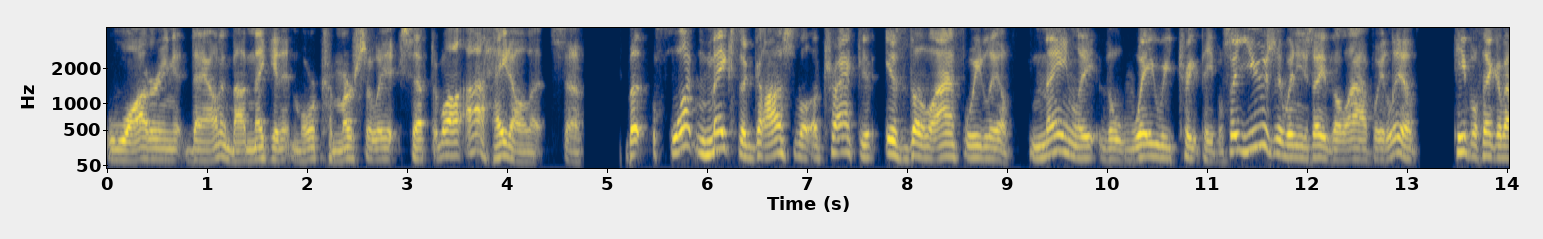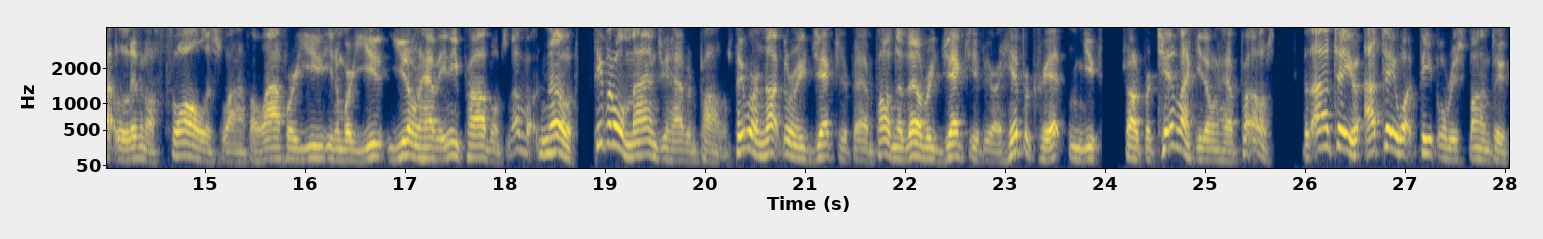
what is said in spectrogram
watering it down and by making it more commercially acceptable. I hate all that stuff. But what makes the gospel attractive is the life we live, mainly the way we treat people. So usually when you say the life we live, people think about living a flawless life, a life where you, you know, where you you don't have any problems. No, no, people don't mind you having problems. People are not going to reject you if you have problems. Now they'll reject you if you're a hypocrite and you try to pretend like you don't have problems. But I tell you, I tell you what people respond to.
